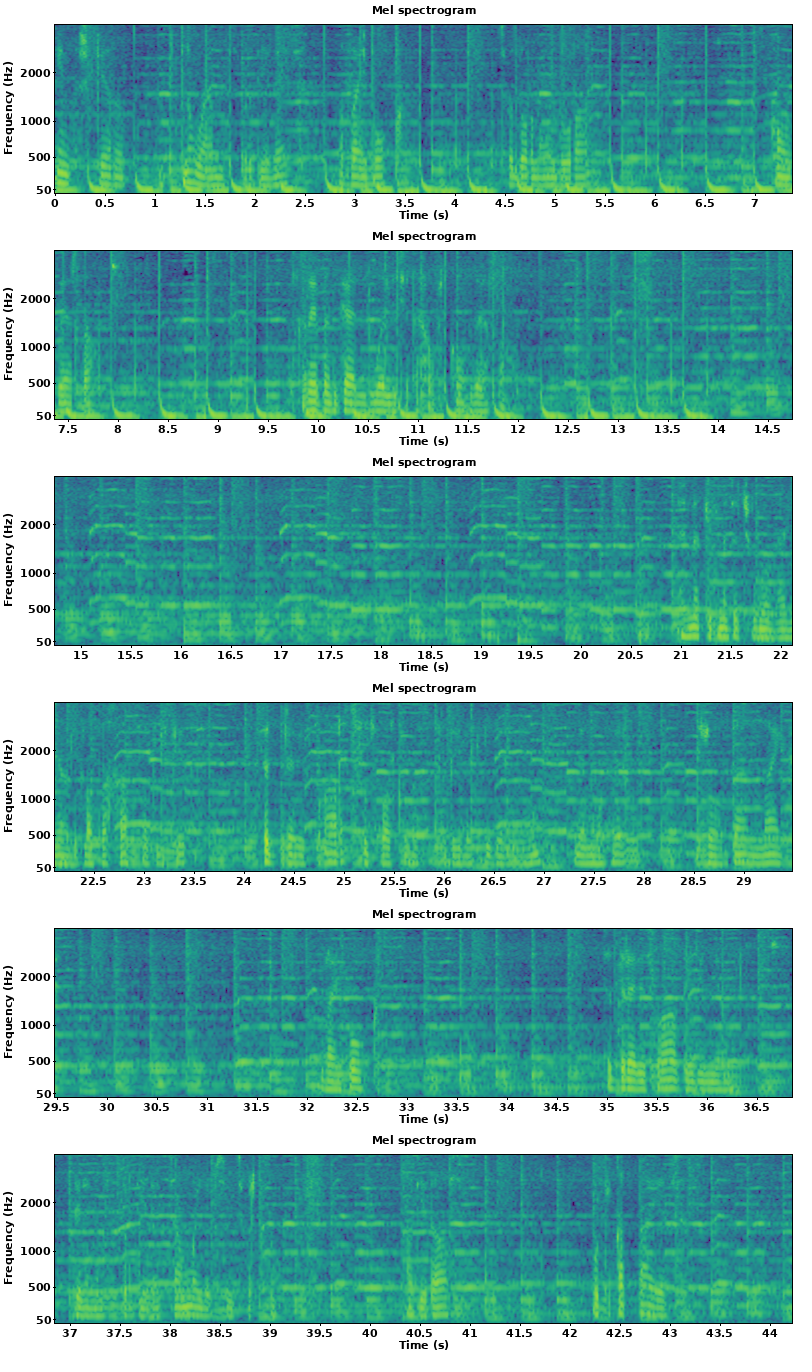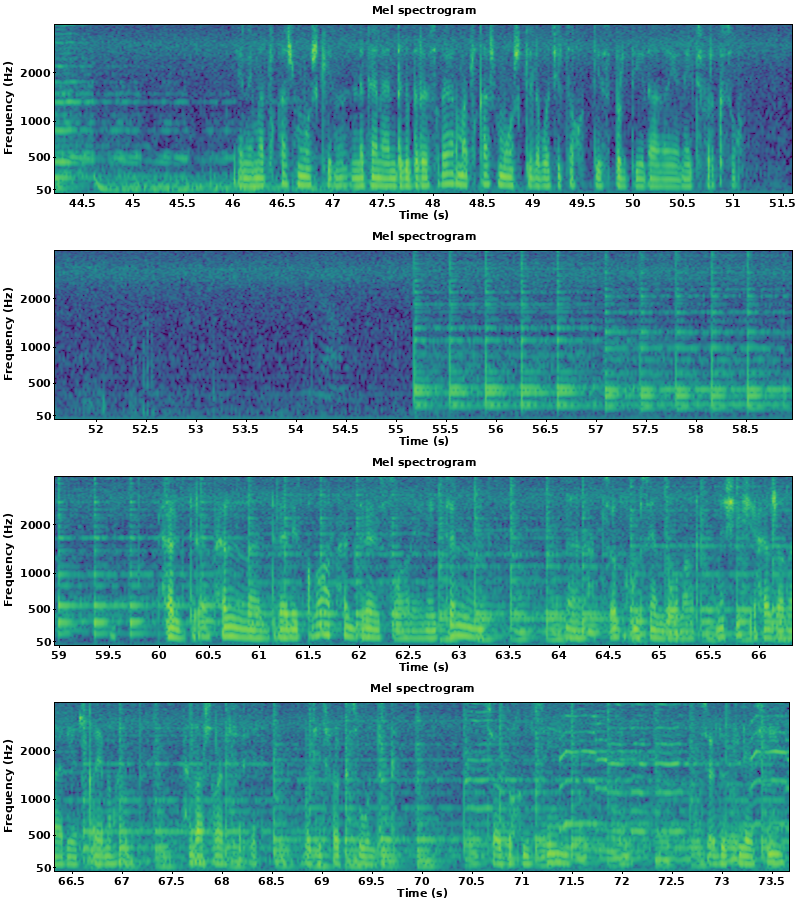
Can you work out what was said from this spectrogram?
كاين اشكال متنوعه من السبرديلات. الريبوك تسعود وربعين دولار كونفيرس تقريبا كاع الدول اللي تيطيحو في الكونفيرس. هنا كيف ما تشوفوا معايا البلاصة خاصة بالكيت. حتى الدراري الصغار شو تبارك السبرديلات اللي دايرين لهم. les modèles جوردان نايك. ريبوك حتى الدراري الصغار دايرين لهم دايرين لهم السبرديلات حتى هما يلبسو يتفركسو اديداس وتلقى الطايات. يعني ما تلقاش مشكل. إلا كان عندك دري صغير ما تلقاش مشكل. بغيتي تاخد ليه سبرديله يعني تفركسو بحال الدراري بحال الدراري الكبار بحال الدراري الصغار يعني حتى تسعود وخمسين دولار. ماشي شي حاجة غالية تقريبا حداشر ألف ريال. بغيتي تفركس ولدك. تسعود وخمسين تسعود وثلاثين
